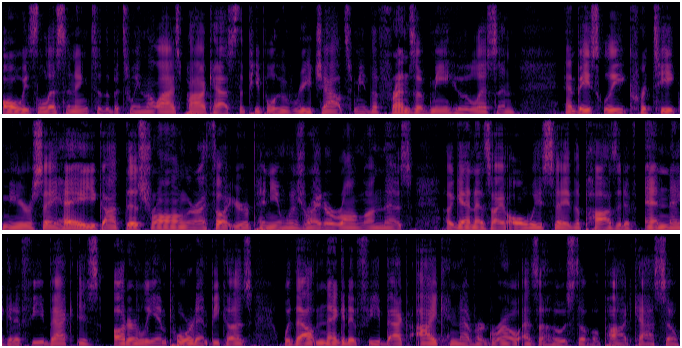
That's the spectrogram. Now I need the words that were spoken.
always listening to the Between the Lies podcast, the people who reach out to me, the friends of me who listen and basically critique me or say, hey, you got this wrong, or I thought your opinion was right or wrong on this. Again, as I always say, the positive and negative feedback is utterly important because without negative feedback, I can never grow as a host of a podcast. So,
